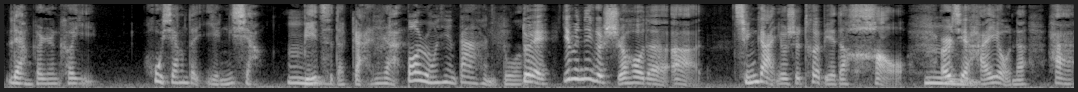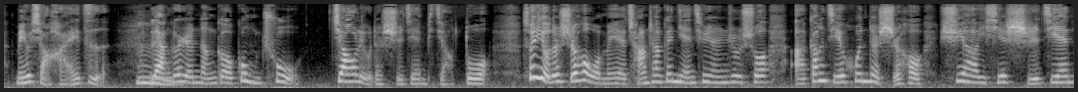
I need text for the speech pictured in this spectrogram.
两个人可以互相的影响，彼此的感染，包容性大很多。对，因为那个时候的啊情感又是特别的好，而且还有呢，还没有小孩子，两个人能够共处。交流的时间比较多，所以有的时候我们也常常跟年轻人就说啊，刚结婚的时候需要一些时间，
